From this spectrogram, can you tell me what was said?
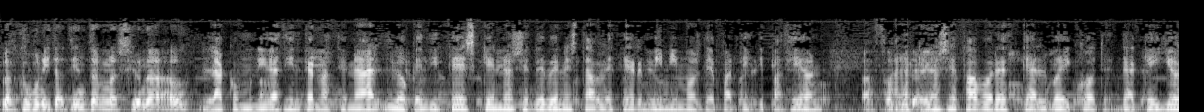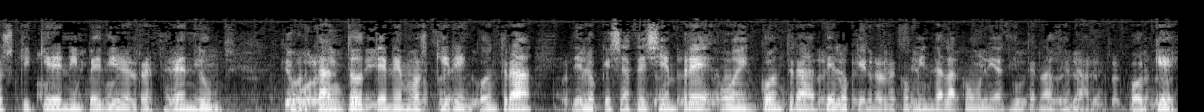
La comunidad internacional. La comunidad internacional lo que dice es que no se deben establecer mínimos de participación para que no se favorezca el boicot de aquellos que quieren impedir el referéndum. Por tanto, tenemos que ir en contra de lo que se hace siempre o en contra de lo que nos recomienda la comunidad internacional. ¿Por qué?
